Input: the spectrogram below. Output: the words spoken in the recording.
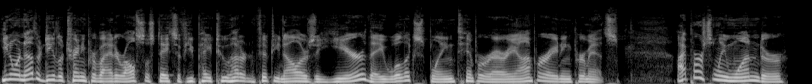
You know, another dealer training provider also states if you pay $250 a year, they will explain temporary operating permits. I personally wonder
